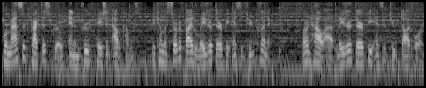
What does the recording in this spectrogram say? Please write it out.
For massive practice growth and improved patient outcomes, become a certified Laser Therapy Institute clinic. Learn how at lasertherapyinstitute.org.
